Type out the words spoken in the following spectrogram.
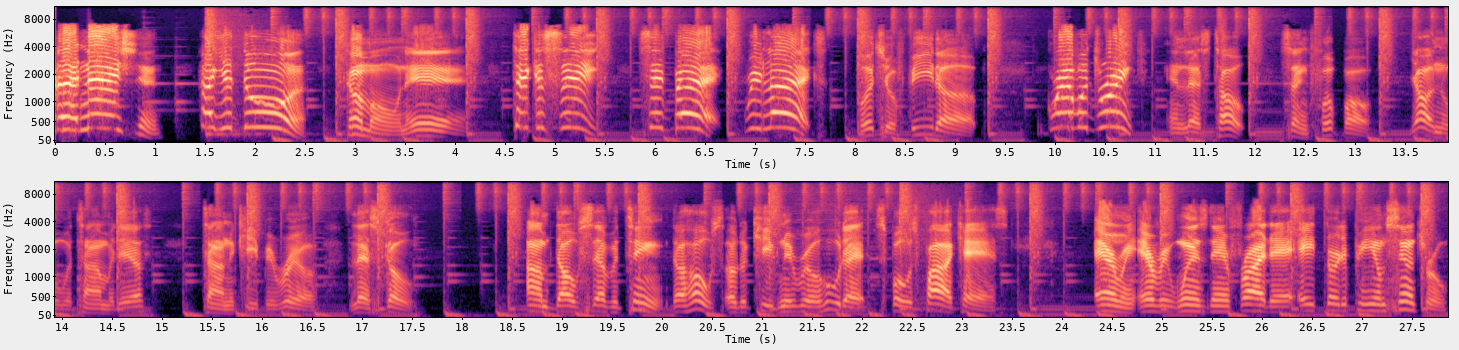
Dat nation? How you doing? Come on in. Take a seat. Sit back. Relax. Put your feet up. Grab a drink and let's talk. Sing football. Y'all know what time it is. Time to keep it real. Let's go. I'm Dolph 17, the host of the Keeping It Real Who Dat Sports podcast, airing every Wednesday and Friday at 8:30 p.m. Central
